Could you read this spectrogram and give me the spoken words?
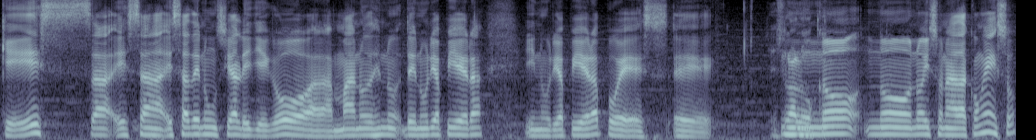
que esa, esa, esa denuncia le llegó a la mano de, Nuria Piera y Nuria Piera pues eh, no, no, no hizo nada con eso.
